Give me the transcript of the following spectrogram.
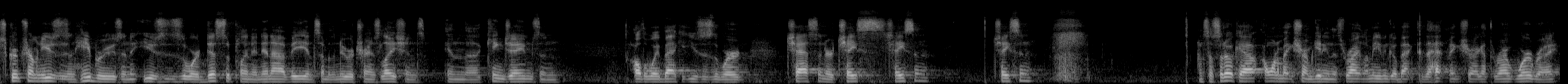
The scripture I'm going to use is in Hebrews, and it uses the word discipline in NIV and some of the newer translations. In the King James and all the way back, it uses the word chasten or chase, chasten, chasten. And so I said, okay, I, I want to make sure I'm getting this right. Let me even go back to that, make sure I got the right word right.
